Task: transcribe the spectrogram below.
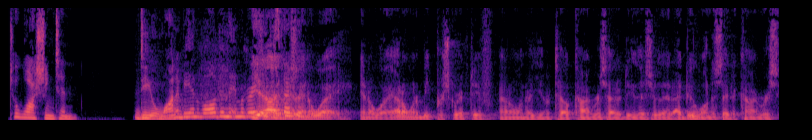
to Washington. Do you want to be involved in the immigration yeah, discussion? I do in a way. In a way, I don't want to be prescriptive. I don't want to, you know, tell Congress how to do this or that. I do want to say to Congress,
